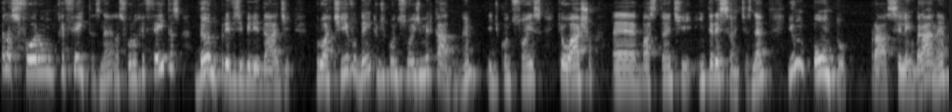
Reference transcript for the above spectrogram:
elas foram refeitas, né? Elas foram refeitas, dando previsibilidade para o ativo dentro de condições de mercado, né? E de condições que eu acho é, bastante interessantes. Né? E um ponto para se lembrar, né,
